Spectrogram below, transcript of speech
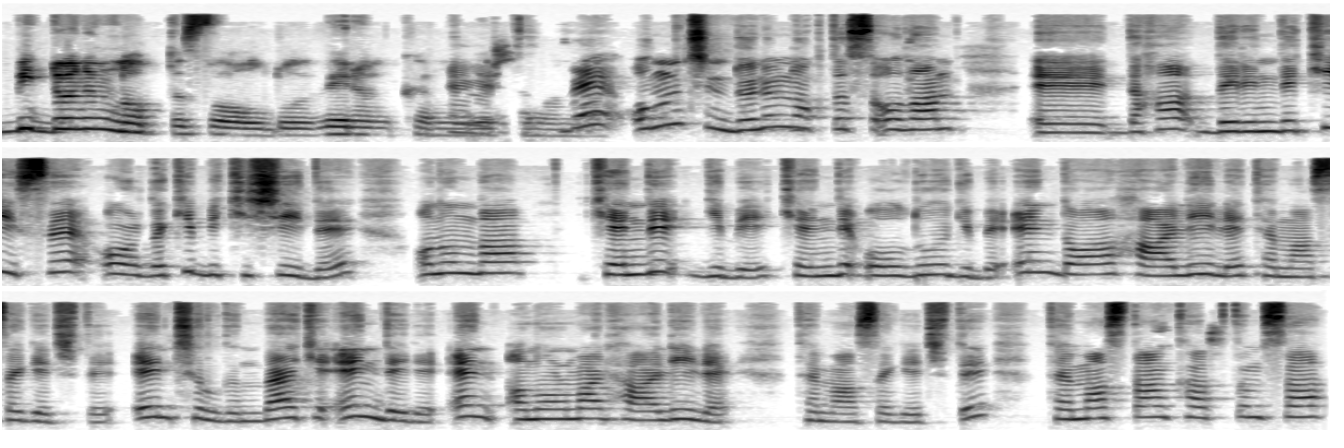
bir dönüm noktası oldu Veronica'nın evet, yaşamında. Ve onun için dönüm noktası olan e, daha derindeki ise oradaki bir kişiydi. Onun da kendi gibi, kendi olduğu gibi en doğal haliyle temasa geçti. En çılgın, belki en deli, en anormal haliyle temasa geçti. Temastan kastımsa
